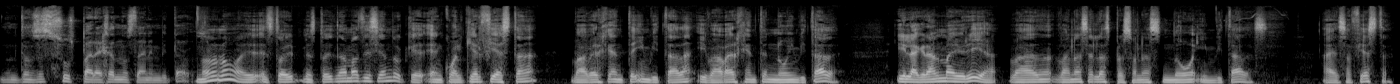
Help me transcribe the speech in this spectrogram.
Entonces sus parejas no están invitados. No, no, no. Estoy, me estoy nada más diciendo que en cualquier fiesta va a haber gente invitada y va a haber gente no invitada. Y la gran mayoría va- van a ser las personas no invitadas a esa fiesta.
